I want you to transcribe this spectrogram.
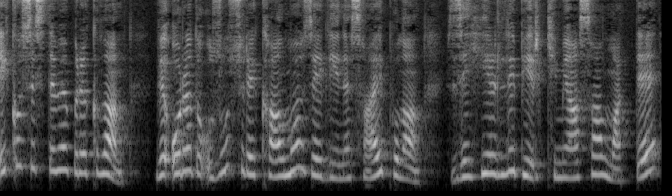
Ekosisteme bırakılan ve orada uzun süre kalma özelliğine sahip olan zehirli bir kimyasal madde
